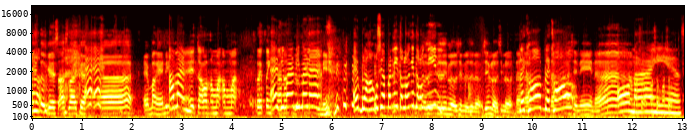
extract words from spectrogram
gitu guys, astaga. Emang ya ini Eh, Aman. eh calon emak-emak rating Eh, kanan di mana, belok di mana? kiri ini. eh, belakangku siapa nih? Tolongin, tolongin. Sini lo, sini lo, sini lo, sini lo, sini lo. Nah, Black hole, black nah, hole. Sini, nah. Oh, masuk, masuk, masuk. nice.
